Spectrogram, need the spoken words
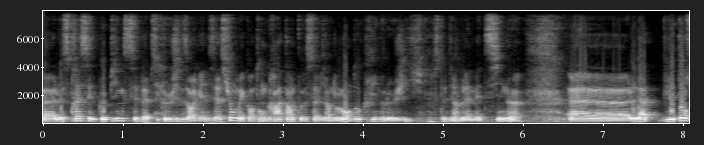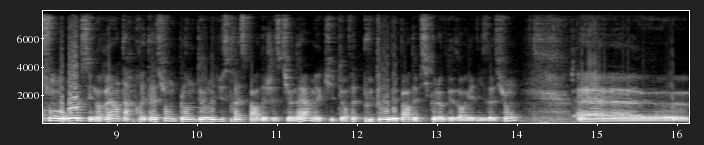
le stress et le coping, c'est de la psychologie des organisations, mais quand on gratte un peu, ça vient de l'endocrinologie, c'est-à-dire de la médecine. Euh, les tensions de rôle, c'est une réinterprétation de plein de théories du stress par des gestionnaires, mais qui était en fait plutôt au départ des psychologues des organisations. Euh,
